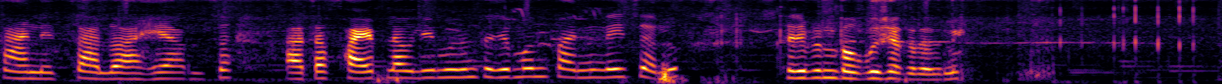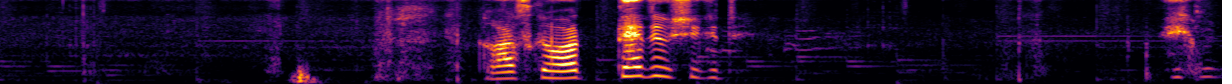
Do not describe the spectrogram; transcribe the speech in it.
पाणी चालू आहे आमचं. आता पाईप लावली म्हणून त्याच्यामधून पाणी नाही चालू. तरी पण बघू शकता तुम्ही घास गावात त्या दिवशी किती एक मिनिट.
